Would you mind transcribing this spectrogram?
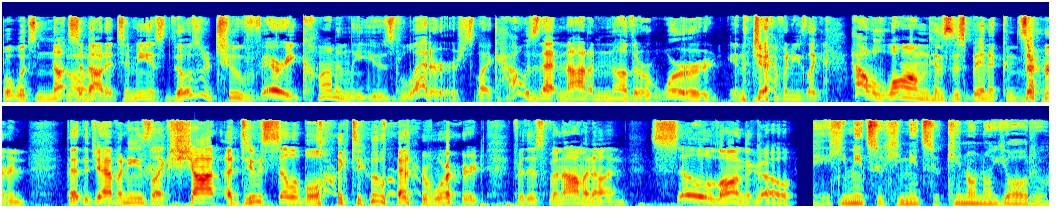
But what's nuts about it to me is those are two very commonly used letters. Like, how is that not another word in the Japanese? Like, how long has this been a concern that the Japanese like shot a two syllable, like two letter word for this phenomenon so long ago. Himitsu, himitsu, kino no yoru,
